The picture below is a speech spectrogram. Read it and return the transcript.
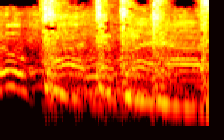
तूफान भरा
